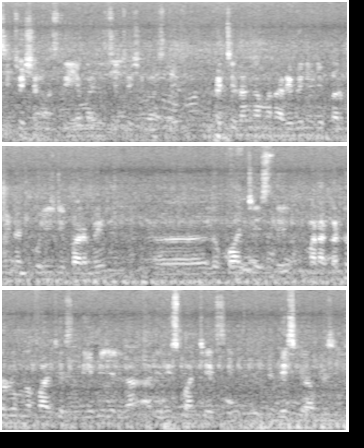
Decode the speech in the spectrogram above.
సిచ్యువేషన్ వస్తే ఎమర్జెన్సీ సిచ్యువేషన్ వస్తే ఖచ్చితంగా మన రెవెన్యూ డిపార్ట్మెంట్ అండ్ పోలీస్ డిపార్ట్మెంట్లో కాల్ చేస్తే మన కంట్రోల్ రూమ్లో కాల్ చేస్తే ఇమీడియట్గా అది రెస్పాన్స్ చేసి rescue operation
